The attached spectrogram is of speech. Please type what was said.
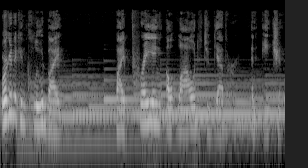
We're going to conclude by, by praying out loud together an ancient.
